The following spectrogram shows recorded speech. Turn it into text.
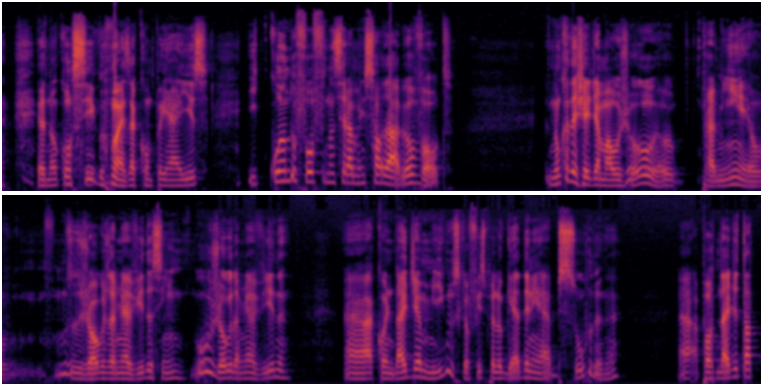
eu não consigo mais acompanhar isso. E quando for financeiramente saudável, eu volto nunca deixei de amar o jogo. Eu, pra mim, é um dos jogos da minha vida, assim. O jogo da minha vida. A quantidade de amigos que eu fiz pelo Gathering é absurda, né? A oportunidade de estar tá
